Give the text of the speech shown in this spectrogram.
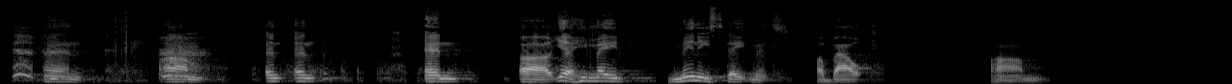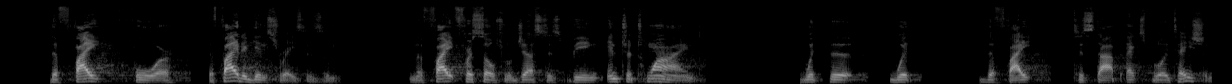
and um, and and and uh, yeah, he made many statements about um, the fight for the fight against racism and the fight for social justice being intertwined with the with the fight to stop exploitation.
